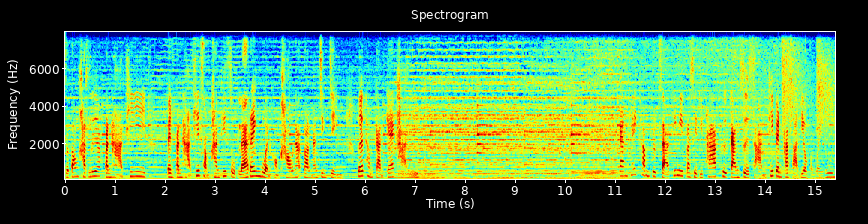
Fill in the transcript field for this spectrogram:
จะต้องคัดเลือกปัญหาที่เป็นปัญหาที่สำคัญที่สุดและเร่งด่วนของเขาณตอนนั้นจริง ๆ เพื่อทำการแก้ไข คำปรึกษาที่มีประสิทธิภาพ คือการสื่อสารที่เป็นภาษาเดียวกับวัยรุ่น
